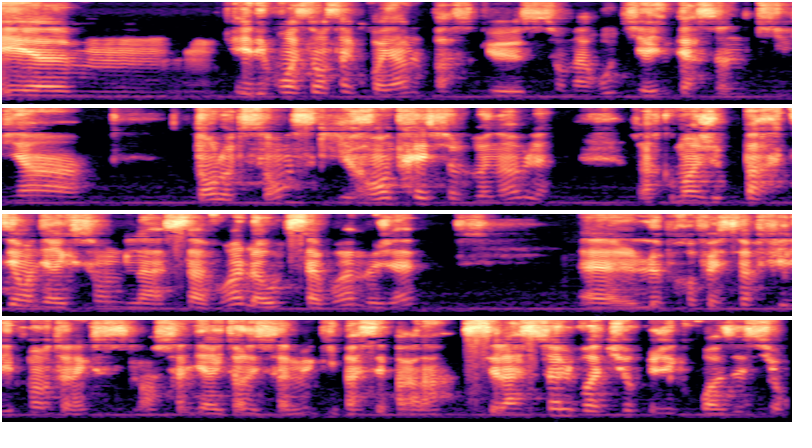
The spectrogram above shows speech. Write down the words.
Et, euh, et des coïncidences incroyables, parce que sur ma route, il y a une personne qui vient dans l'autre sens, qui rentrait sur Grenoble, alors que moi je partais en direction de la Savoie, de la Haute-Savoie, Megève. Euh, le professeur Philippe Montonex, l'ancien directeur du SAMU, qui passait par là. C'est la seule voiture que j'ai croisée sur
